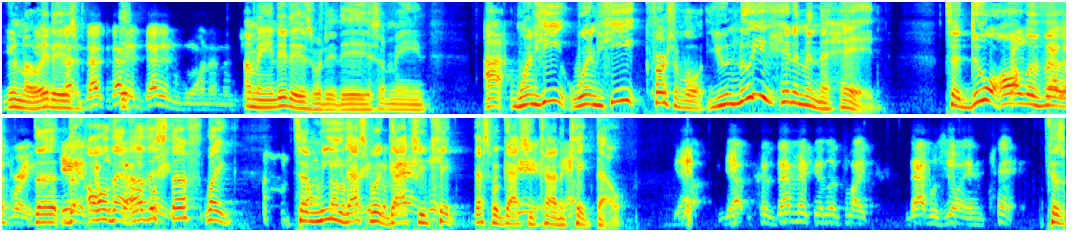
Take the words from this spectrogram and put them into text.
you know, it Yeah, is. that that that, is, that is one. I mean, it is what it is. I mean, I when he when he first of all, you knew you hit him in the head to do all Don't of the celebrate. the, Yeah, the all that other stuff. Like to Don't me, celebrate. that's It's what a got you look. kicked. That's what got you kind of yeah. kicked out. Yep, yep, because that make it look like that was your intent. Because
